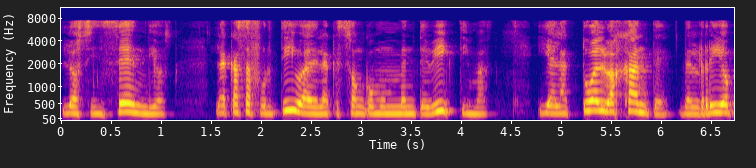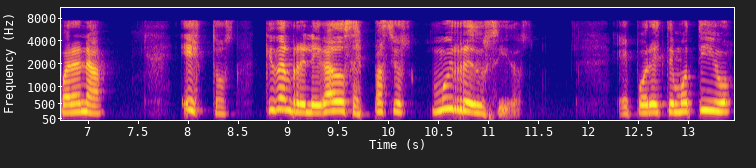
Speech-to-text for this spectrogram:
los incendios, la caza furtiva de la que son comúnmente víctimas, y al actual bajante del río Paraná, estos quedan relegados a espacios muy reducidos. Es por este motivo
